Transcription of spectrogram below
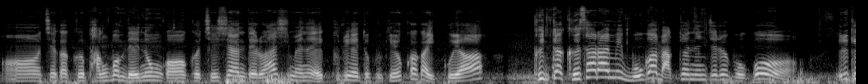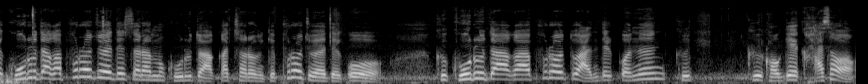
어, 제가 그 방법 내놓은 거 그 제시한 대로 하시면은 액풀이에도 그게 효과가 있고요. 그러니까 그 사람이 뭐가 막혔는지를 보고 이렇게 고르다가 풀어줘야 될 사람은 고르도 아까처럼 이렇게 풀어줘야 되고 그 고르다가 풀어도 안 될 거는 그, 그 거기에 가서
